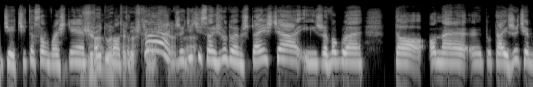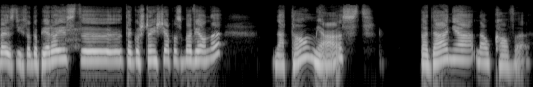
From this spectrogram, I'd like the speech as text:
dzieci to są właśnie. Źródłem po, po to, tego szczęścia. Tak, że tak. dzieci są źródłem szczęścia i że w ogóle to one e, tutaj, życie bez nich to dopiero jest tego szczęścia pozbawione. Natomiast badania naukowe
